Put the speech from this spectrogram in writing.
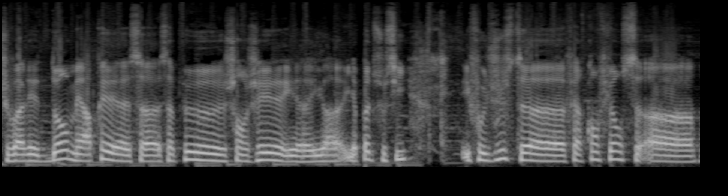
tu vas aller dedans, mais après euh, ça, ça peut changer, il n'y a, pas de souci. Il faut juste euh, faire confiance à,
